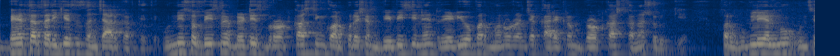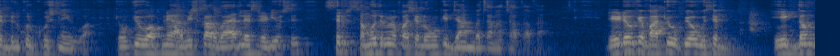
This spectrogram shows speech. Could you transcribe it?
बेहतर तरीके से संचार करते थे। 1920 में ब्रिटिश ब्रॉडकास्टिंग कॉरपोरेशन बीबीसी ने रेडियो पर मनोरंजक कार्यक्रम ब्रॉडकास्ट करना शुरू किए। पर गुगली एल्मो उनसे बिल्कुल खुश नहीं हुआ, क्योंकि वो अपने आविष्कार वायरलेस रेडियो से सिर्फ़ समुद्र में फंसे लोगों की जान बचाना चाहता था। रेडियो के बाकी उपयोग उसे एकदम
